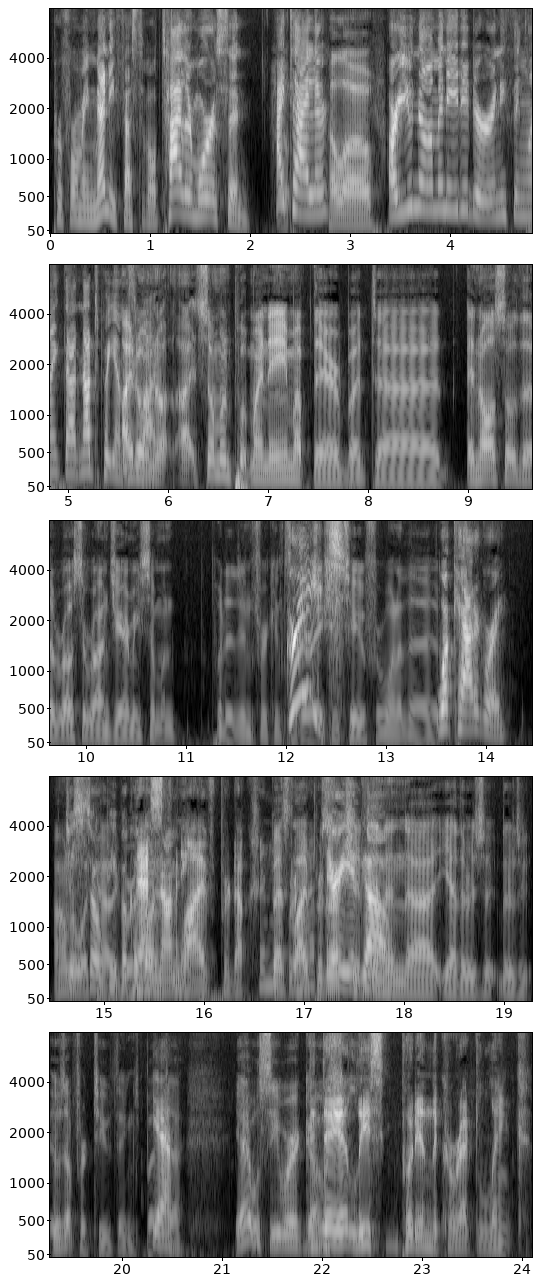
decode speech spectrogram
performing many festival, Tyler Morrison. Hi, Tyler. Hello. Are you nominated or anything like that? Not to put you on the spot. I spot. don't know. I, someone put my name up there, but uh, and also the Rosa Ron Jeremy. Someone put it in for consideration too for one of the What category? I don't Just know what so people category. could go Best nominate. live production. best live perhaps? There you production. go. And then uh, yeah, there was a, there was a, it was up for two things, but Yeah. uh, yeah, we'll see where it goes. Did they at least put in the correct link?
